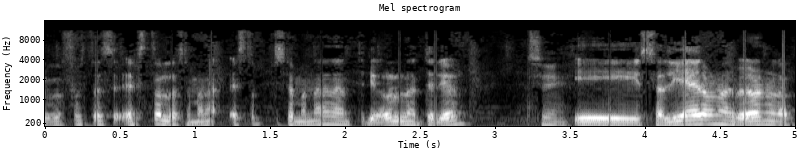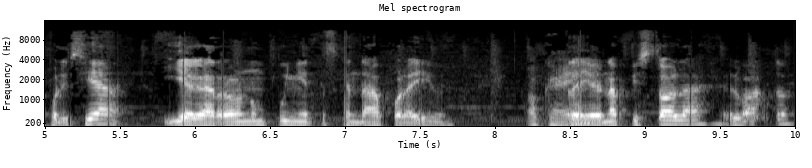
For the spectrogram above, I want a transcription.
Creo que fue esta, esta la semana, esta semana anterior o la anterior. Sí. Y salieron, vieron a la policía y agarraron un puñetes que andaba por ahí, güey. Ok. Traía una pistola, el vato.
